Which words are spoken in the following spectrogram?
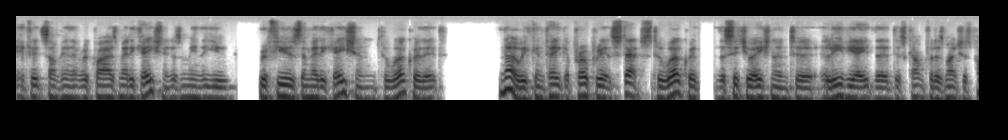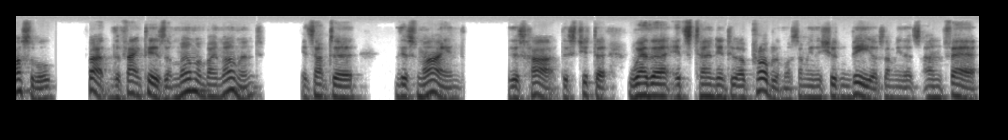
if it's something that requires medication, it doesn't mean that you refuse the medication to work with it. No, we can take appropriate steps to work with the situation and to alleviate the discomfort as much as possible. But the fact is that moment by moment, it's up to this mind, this heart, this chitta, whether it's turned into a problem or something that shouldn't be or something that's unfair.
